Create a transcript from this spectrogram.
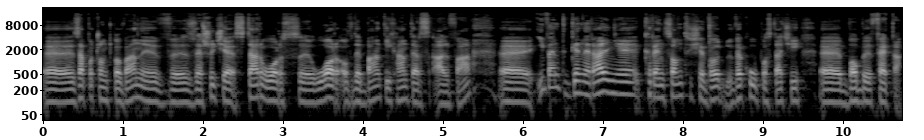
e, zapoczątkowany w zeszycie Star Wars War of the Bounty Hunters Alpha. Event generalnie kręcący się wokół postaci Boby Fetta.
